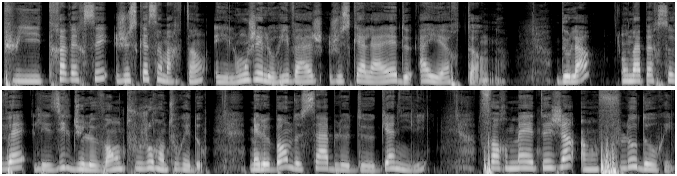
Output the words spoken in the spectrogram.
puis traverser jusqu'à Saint-Martin et longer le rivage jusqu'à la haie de Town. De là, on apercevait les îles du Levant toujours entourées d'eau. Mais le banc de sable de Ganili formait déjà un flot doré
